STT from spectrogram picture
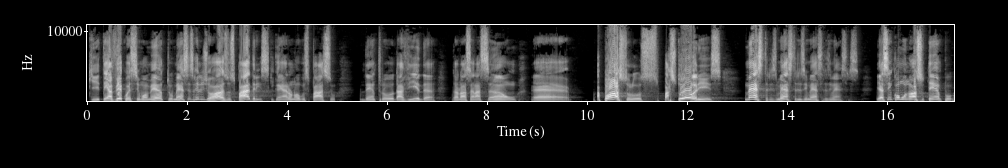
que tem a ver com esse momento, mestres religiosos, padres que ganharam um novo espaço dentro da vida da nossa nação, é, apóstolos, pastores, mestres, mestres e mestres e mestres. E assim como o nosso tempo,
